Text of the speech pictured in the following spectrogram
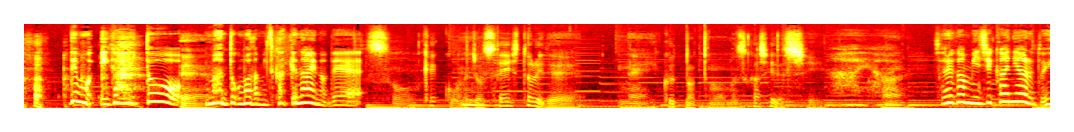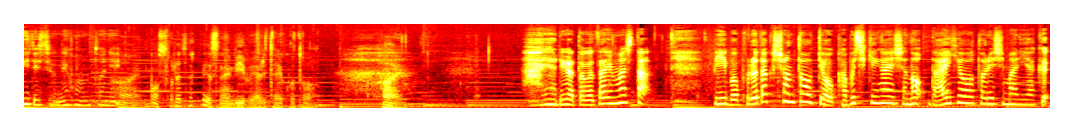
でも意外とええ。今んとこまだ見つかってないので、そう結構うんね女性一人でね行くのってもう難しいですし、はいはい、はい。それが身近にあるといいですよね本当に、はい、もうそれだけですねビーボやりたいことは。はい。はい、ありがとうございました。ビーボプロダクション東京株式会社の代表取締役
